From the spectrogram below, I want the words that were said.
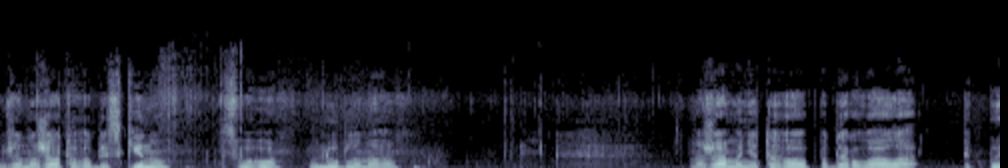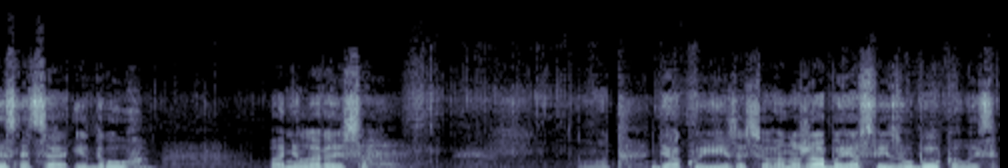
Вже нажатого десь кинув свого улюбленого. Ножа мені того подарувала підписниця і друг пані Лариса. От, дякую їй за цього ножа, бо я свій згубив колись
